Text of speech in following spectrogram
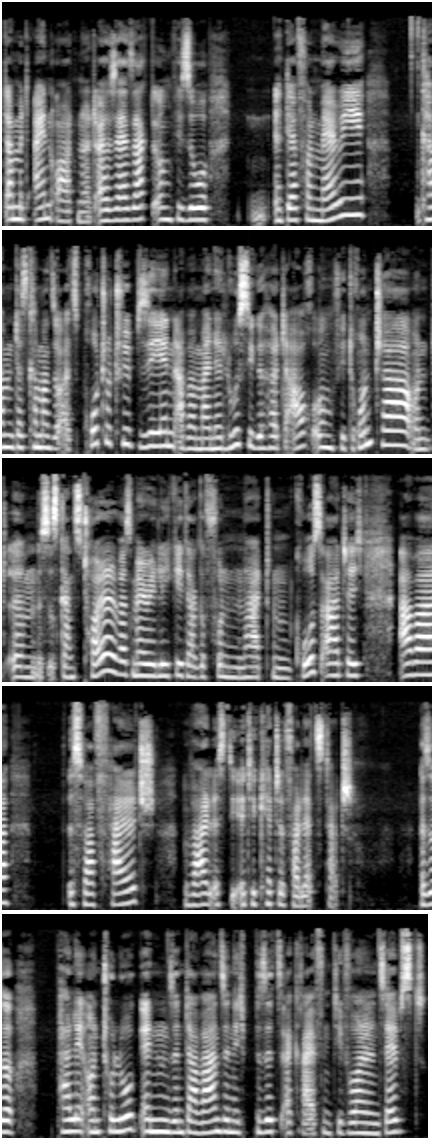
damit einordnet. Also er sagt irgendwie so, der von Mary kann, das kann man so als Prototyp sehen, aber meine Lucy gehörte auch irgendwie drunter und ähm, es ist ganz toll, was Mary Leakey da gefunden hat und großartig, aber es war falsch, weil es die Etikette verletzt hat. Also PaläontologInnen sind da wahnsinnig besitzergreifend, die wollen selbst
